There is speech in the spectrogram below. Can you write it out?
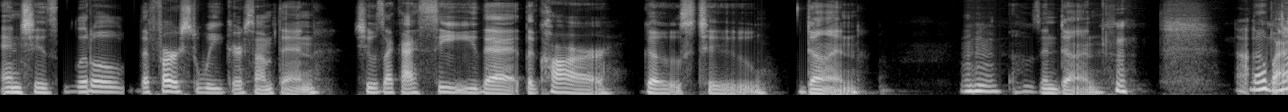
And she's little, the first week or something, she was like, I see that the car goes to Dunn. Mm-hmm. Who's in Dunn? Not, Nobody.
